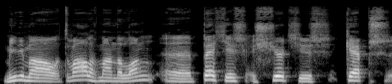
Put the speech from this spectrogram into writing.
minimaal 12 maanden lang uh, petjes, shirtjes, caps,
